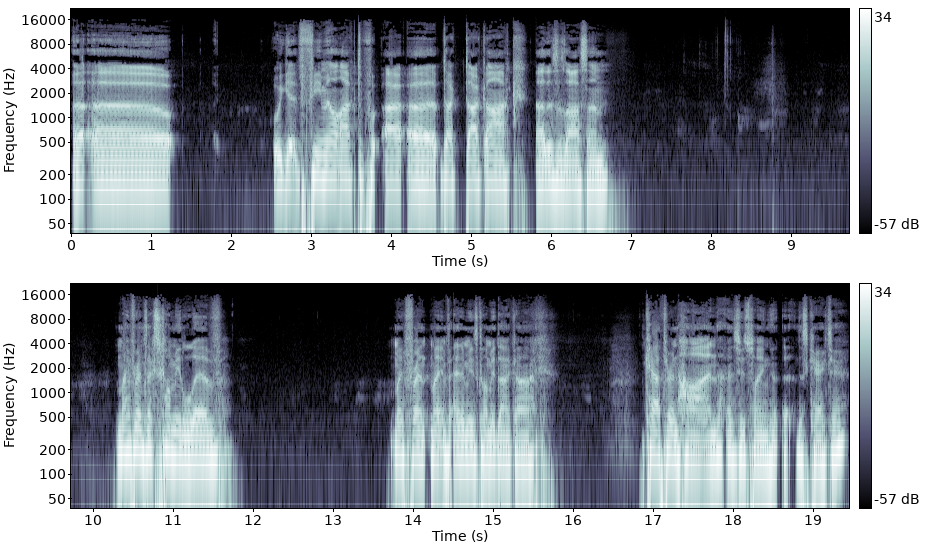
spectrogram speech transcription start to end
Uh oh. We get female octopus. Uh, uh, Doc, Doc Ock. Uh, this is awesome. My friends actually call me Liv. My friend, my enemies call me Doc Ock. Kathryn Hahn, as who's playing this character.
